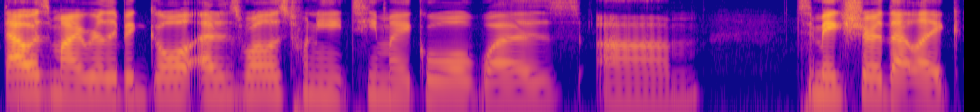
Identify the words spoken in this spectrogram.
that was my really big goal, and as well as 2018, my goal was um, to make sure that like,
